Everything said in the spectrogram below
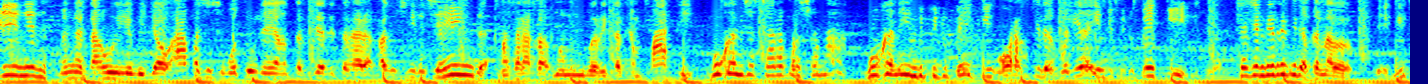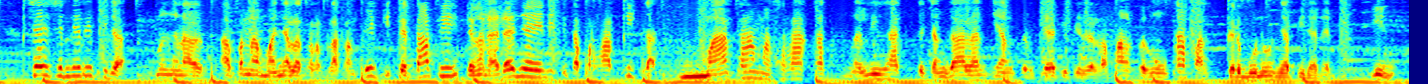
ingin mengetahui lebih jauh apa sih sebetulnya yang terjadi terhadap kasus ini sehingga masyarakat memberikan empati bukan secara personal, bukan individu Peggy. Orang tidak melihat individu Peggy gitu ya. Saya sendiri tidak kenal Peggy, saya sendiri tidak mengenal apa namanya latar belakang Peggy. Tetapi dengan adanya ini kita perhatikan mata masyarakat melihat kejanggalan yang terjadi di dalam hal pengungkapan terbunuhnya pidana ini.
